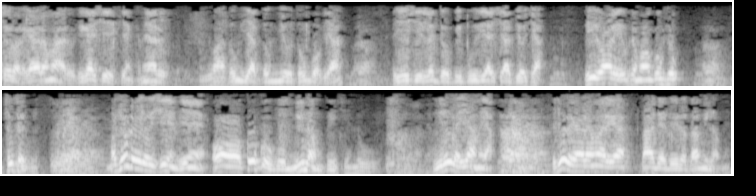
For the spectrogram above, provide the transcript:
ဆိုတော့ဒကာရမတို့ဒီကရှိပြန်ခမည်းတော်ရွာသုံးရက်သုံးမျိုးသုံးပေါ့ဗျာအရေးရှိလက်တို့ပြီးပူဇော်ရှာပြောချဒီသွားတွေဥက္ကမောင်ကုန်းဖြုတ်ဖြုတ်ထိုက်ဘူးလားမဖြုတ်တယ်လို့ရှိရင်ဖြင့်ဩကိုယ့်ကိုယ်ကိုမီးလောင်သေးခြင်းလို့ဒီလိုပဲရမရတချို့တရားဓမ္မတွေကသားတဲ့တွေးတော့သားမိလောင်တယ်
